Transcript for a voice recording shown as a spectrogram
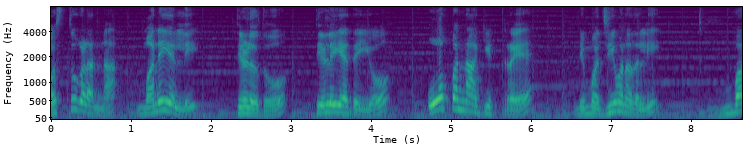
ವಸ್ತುಗಳನ್ನು ಮನೆಯಲ್ಲಿ ತಿಳಿದು ತಿಳಿಯದೆಯೋ ಓಪನ್ ಆಗಿಟ್ಟರೆ ನಿಮ್ಮ ಜೀವನದಲ್ಲಿ ತುಂಬ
